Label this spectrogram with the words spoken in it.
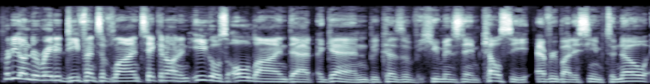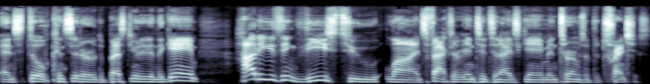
pretty underrated defensive line, taking on an Eagles O line that, again, because of humans named Kelce, everybody seems to know and still consider the best unit in the game. How do you think these two lines factor into tonight's game in terms of the trenches?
